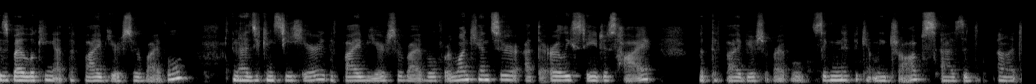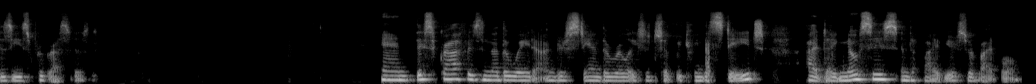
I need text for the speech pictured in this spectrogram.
is by looking at the five year survival. And as you can see here, the five year survival for lung cancer at the early stage is high, but the five year survival significantly drops as the uh, disease progresses. And this graph is another way to understand the relationship between the stage at diagnosis and the five year survival.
